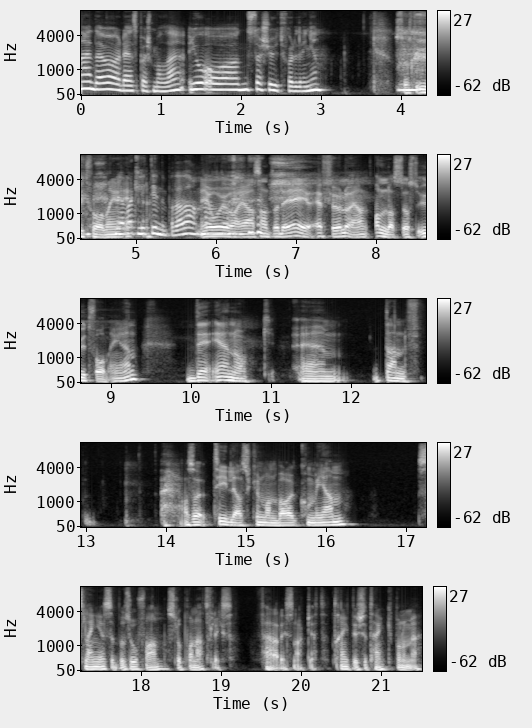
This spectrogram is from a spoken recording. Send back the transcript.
Nei, det var det spørsmålet. Jo, og den største utfordringen. Største utfordringen Vi har vært litt inne på det, da. Men... Jo, jo, ja, sant. Og det er jo, jeg føler jo den aller største utfordringen, det er nok um, den altså, Tidligere så kunne man bare komme hjem, slenge seg på sofaen, slå på Netflix. Ferdig snakket. Trengte ikke tenke på noe mer.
